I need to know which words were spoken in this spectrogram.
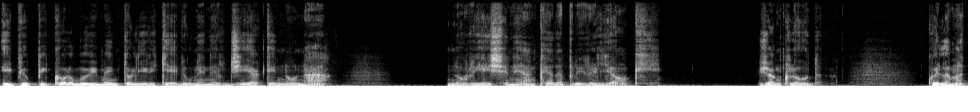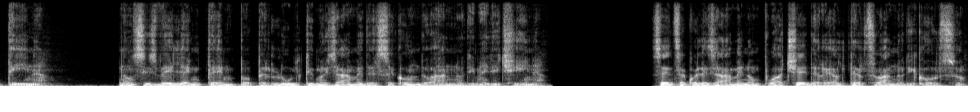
il più piccolo movimento gli richiede un'energia che non ha. Non riesce neanche ad aprire gli occhi. Jean-Claude, quella mattina, non si sveglia in tempo per l'ultimo esame del secondo anno di medicina. Senza quell'esame non può accedere al terzo anno di corso.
